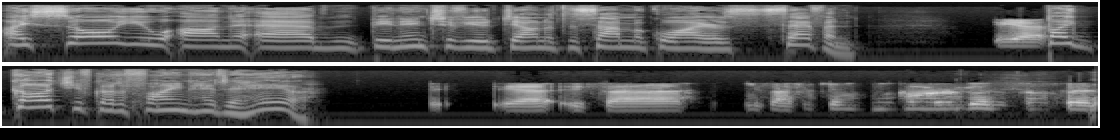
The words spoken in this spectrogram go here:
I saw you on um, being interviewed down at the Sam Maguire's Seven. yeah By God, you've got a fine head of hair. yeah it's uh it's after changing colour again since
